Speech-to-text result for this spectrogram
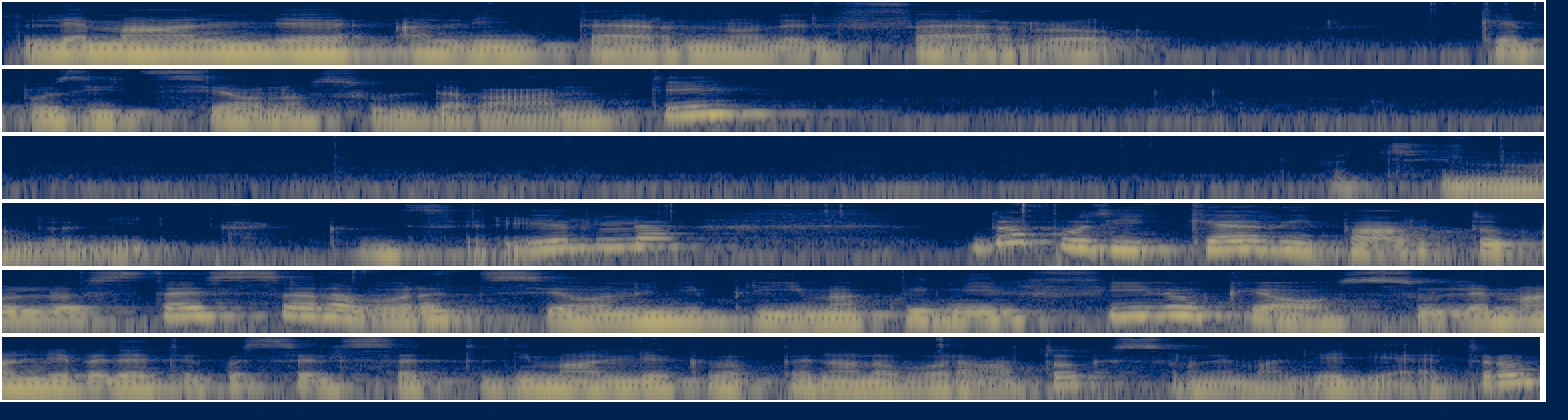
le maglie all'interno del ferro che posiziono sul davanti. Faccio in modo di ecco, inserirle. Dopodiché riparto con la stessa lavorazione di prima quindi il filo che ho sulle maglie vedete questo è il set di maglie che ho appena lavorato che sono le maglie dietro.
